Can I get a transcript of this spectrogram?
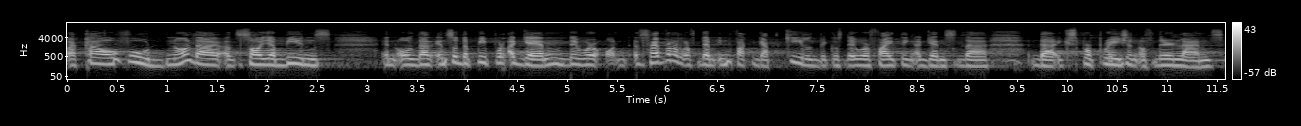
uh, cow food, no, the uh, soya beans and all that. And so the people, again, they were, several of them, in fact, got killed because they were fighting against the, the expropriation of their lands.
